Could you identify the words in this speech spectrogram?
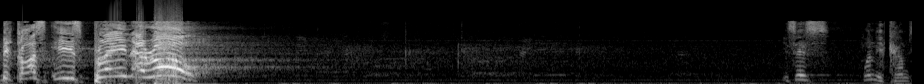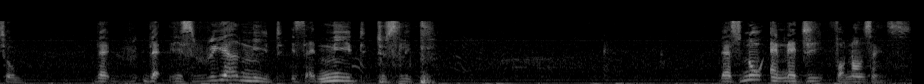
because he's playing a role. He says when he comes home, that, that his real need is a need to sleep. There's no energy for nonsense.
